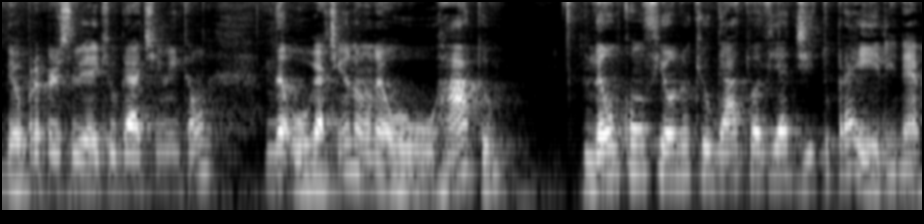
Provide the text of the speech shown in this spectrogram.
deu para perceber que o gatinho então, não, o gatinho não, né? O rato não confiou no que o gato havia dito para ele, né?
